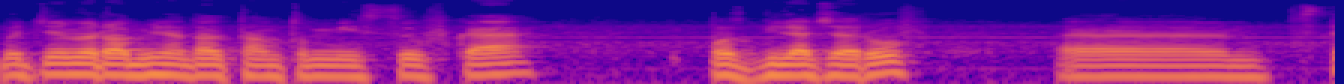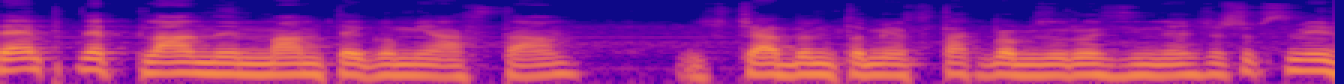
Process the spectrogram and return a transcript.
będziemy robić nadal tamtą miejscówkę pod villagerów. Wstępne plany mam tego miasta i chciałbym to miasto tak bardzo rozwinąć, że w sumie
